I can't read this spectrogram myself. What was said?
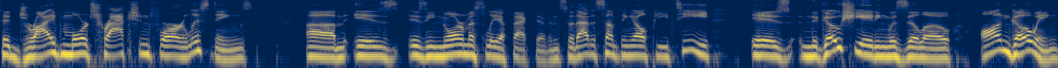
to drive more traction for our listings um, is is enormously effective. And so that is something LPT is negotiating with Zillow ongoing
